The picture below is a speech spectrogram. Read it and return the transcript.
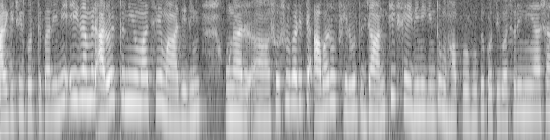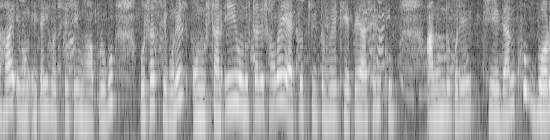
আর কিছুই করতে পারিনি। এই গ্রামের আরও একটা নিয়ম আছে, মা যেদিন ওনার শ্বশুরবাড়িতে আবারও ফেরত যান, ঠিক সেই দিনই কিন্তু মহাপ্রভুকে প্রতি বছরই নিয়ে আসা হয় এবং এটাই হচ্ছে সেই মহাপ্রভু প্রসাদ সেবনের অনুষ্ঠান। এই অনুষ্ঠানে সবাই একত্রিত হয়ে খেতে আসেন, খুব আনন্দ করে খেয়ে যান। খুব বড়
